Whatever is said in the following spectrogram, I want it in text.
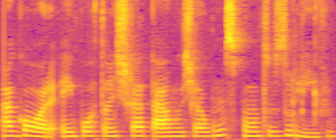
Agora é importante tratarmos de alguns pontos do livro.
